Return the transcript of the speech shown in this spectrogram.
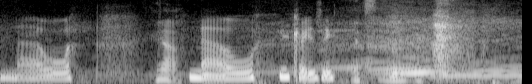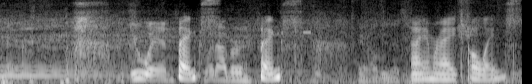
No, Yeah, no, you're crazy. it's the. You win. Thanks. Whatever. Thanks. Here, I'll do this. I am right, always.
